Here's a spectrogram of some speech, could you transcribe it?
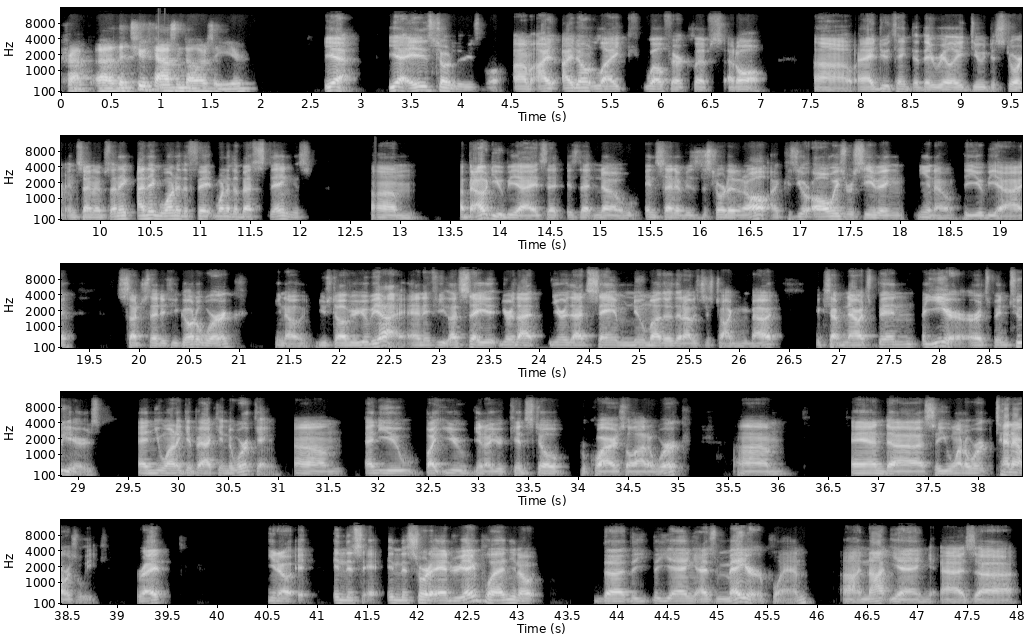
crap uh, the $2000 a year. Yeah. Yeah it is totally reasonable. Um, I, I don't like welfare cliffs at all. Uh, and i do think that they really do distort incentives. I think i think one of the fit one of the best things um, about ubi is that is that no incentive is distorted at all because you're always receiving you know the ubi such that if you go to work you know you still have your ubi and if you let's say you're that you're that same new mother that i was just talking about except now it's been a year or it's been two years and you want to get back into working. Um, and you but you you know your kid still requires a lot of work. Um, and uh, so you want to work 10 hours a week right? You know in this in this sort of andrew yang plan you know the the, the yang as mayor plan uh, not yang as uh,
